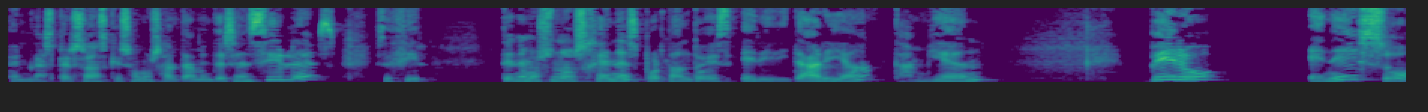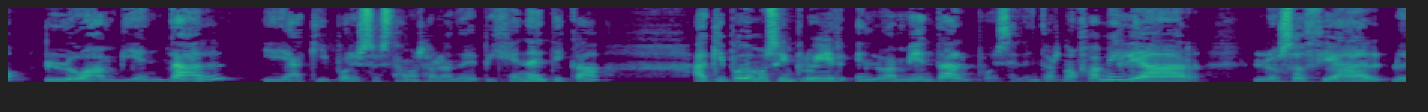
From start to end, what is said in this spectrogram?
en las personas que somos altamente sensibles, es decir, tenemos unos genes, por tanto es hereditaria también, pero en eso lo ambiental, y aquí por eso estamos hablando de epigenética, Aquí podemos incluir en lo ambiental pues el entorno familiar, lo social, lo,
